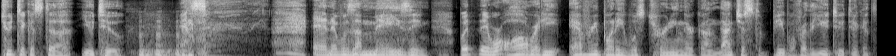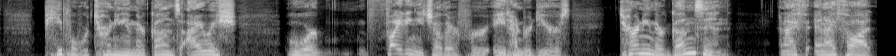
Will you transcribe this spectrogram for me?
Two tickets to U2. and, so, and it was amazing. But they were already, everybody was turning their gun, not just the people for the U2 tickets. People were turning in their guns. Irish who were fighting each other for 800 years turning their guns in. And I, th- and I thought,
